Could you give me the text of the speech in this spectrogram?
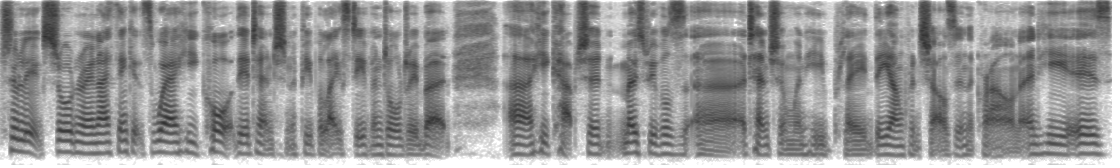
truly extraordinary, and I think it's where he caught the attention of people like Stephen Daldry. But uh, he captured most people's uh, attention when he played the young Prince Charles in The Crown, and he is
